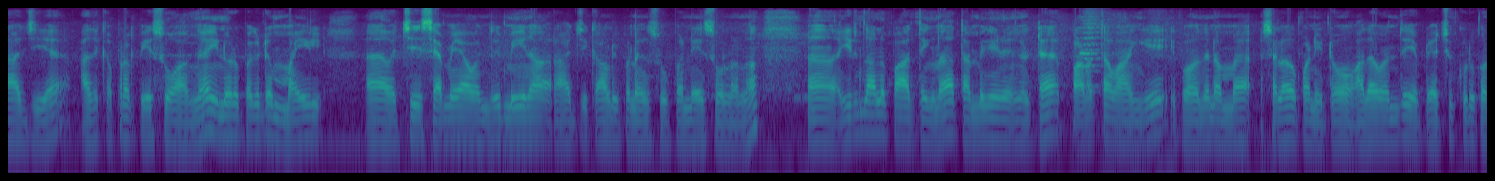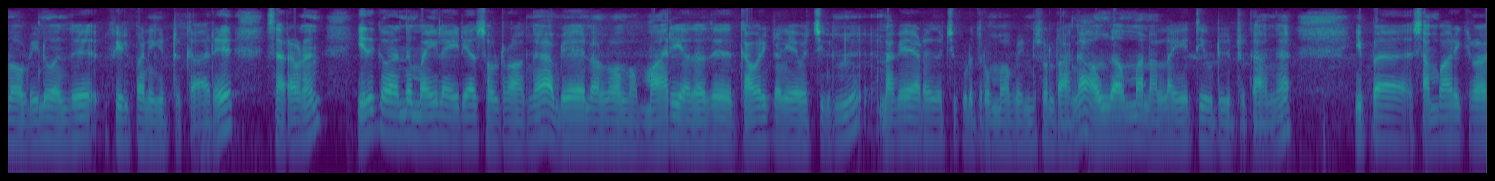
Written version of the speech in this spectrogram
ராஜியை அதுக்கப்புறம் பேசுவாங்க. இன்னொரு பக்கத்து மயில் வச்சு செம்மையாக வந்து மீனா ராஜி காமெடி பண்ணது சூப்பர்னே சொல்லலாம். இருந்தாலும் பார்த்தீங்கன்னா தம்பிங்கள்கிட்ட பணத்தை வாங்கி இப்போ வந்து நம்ம செலவு பண்ணிட்டோம். அதை வந்து எப்படியாச்சும் கொடுக்கணும் அப்படின்னு வந்து ஃபீல் பண்ணிக்கிட்டு இருக்காரு சரவணன். இதுக்கு வந்து மயில் ஐடியா சொல்கிறாங்க அப்படியே நல்லவங்க மாறி அதாவது கவரிங் நகையை வச்சுக்கிட்டு நகையை அடகு வச்சு கொடுத்துருமா அப்படின்னு சொல்கிறாங்க அவங்க அம்மா நல்லா ஏற்றி விட்டுக்கிட்டு இருக்காங்க. இப்போ சம்பாதிக்கிறோம்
